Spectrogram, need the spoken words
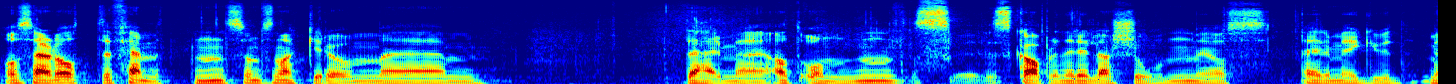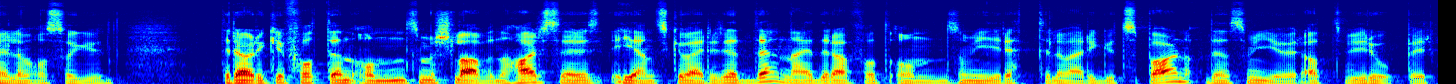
og så er det 8.15 som snakker om um, det her med at ånden skaper den relasjonen med oss, eller med Gud, mellom oss og Gud. Dere har ikke fått den ånden som slavene har, så dere igjen skulle være redde. Nei, dere har fått ånden som gir rett til å være Guds barn, og den som gjør at vi roper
